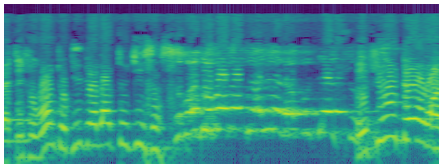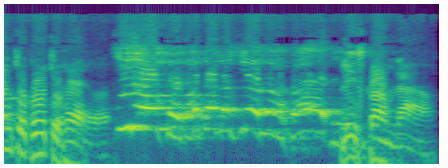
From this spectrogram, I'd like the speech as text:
But if you want to give your life to Jesus, if you don't want to go to hell, please come now.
